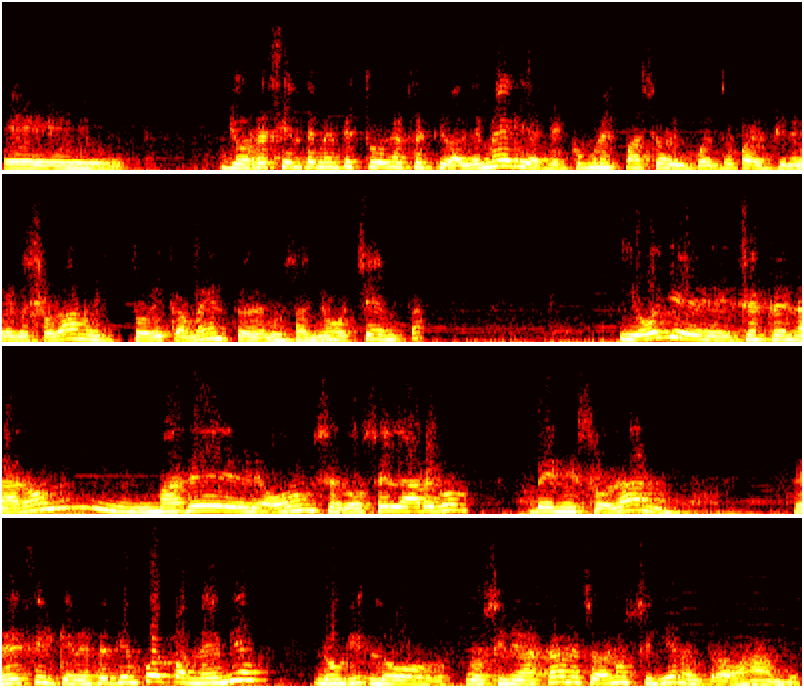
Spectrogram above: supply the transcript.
Eh, yo recientemente estuve en el Festival de Mérida, que es como un espacio de encuentro para el cine venezolano, históricamente, desde los años 80. Y oye, se estrenaron más de 11, 12 largos venezolanos. Es decir, que en este tiempo de pandemia los, cineastas venezolanos siguieron trabajando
